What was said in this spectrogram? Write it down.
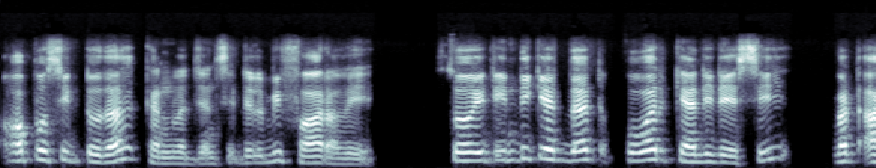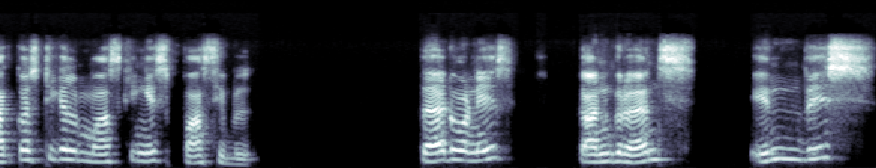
opposite to the convergence. It will be far away. So it indicates that poor candidacy, but acoustical masking is possible. Third one is congruence. In this,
